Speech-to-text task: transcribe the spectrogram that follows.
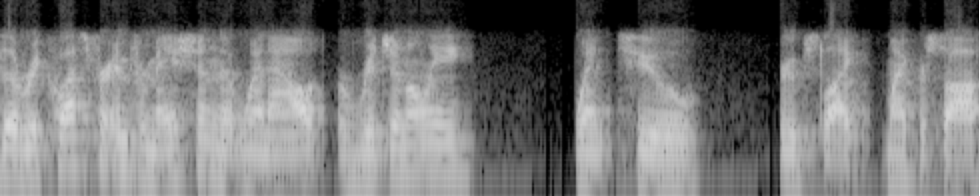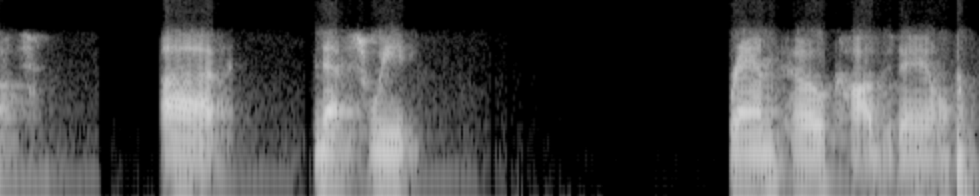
the request for information that went out originally went to groups like Microsoft, uh, NetSuite, Ramco, Cogsdale.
